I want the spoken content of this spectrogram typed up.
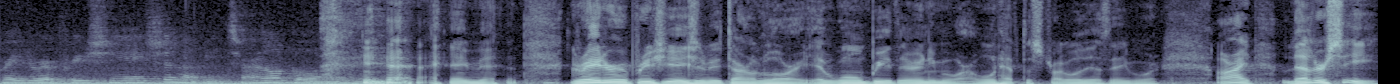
Greater appreciation of eternal glory. yeah, amen. Greater appreciation of eternal glory. It won't be there anymore. I won't have to struggle with this anymore. All right, letter C.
